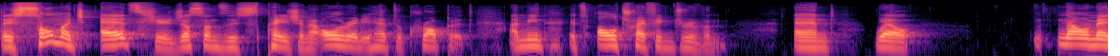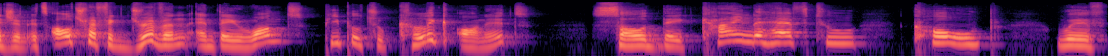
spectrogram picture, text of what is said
there's so much ads here just on this page, and I already had to crop it. I mean, it's all traffic driven. And well, now imagine it's all traffic driven and they want people to click on it so they kind of have to cope with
